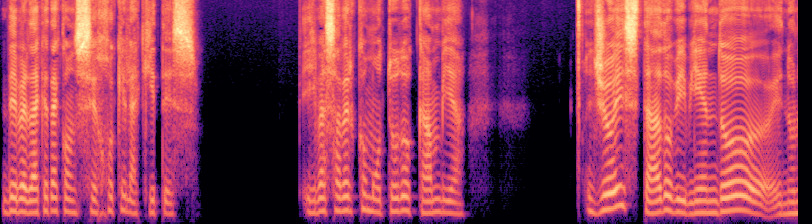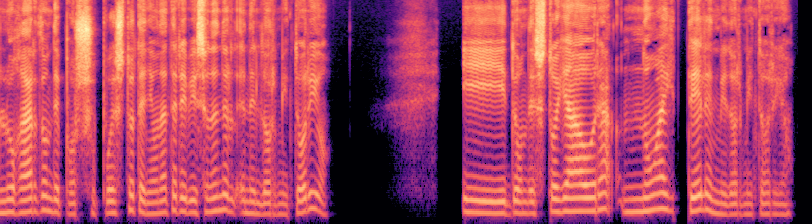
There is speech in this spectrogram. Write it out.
de verdad que te aconsejo que la quites. Y vas a ver cómo todo cambia. Yo he estado viviendo en un lugar donde, por supuesto, tenía una televisión en el, dormitorio. Y donde estoy ahora no hay tele en mi dormitorio.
